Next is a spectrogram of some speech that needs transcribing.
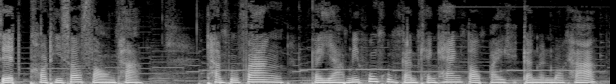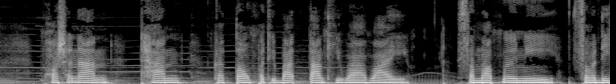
17ข้อที่22ค่ะท่านผู้ฟัง ก็อยากมีภูมิคุ้มกันแข็งแรงต่อไปคือกันแมันบ่คะเพราะฉะนั้นท่านก็ต้องปฏิบัติตามที่ว่าไว้สำหรับมือนี้สวัสดี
